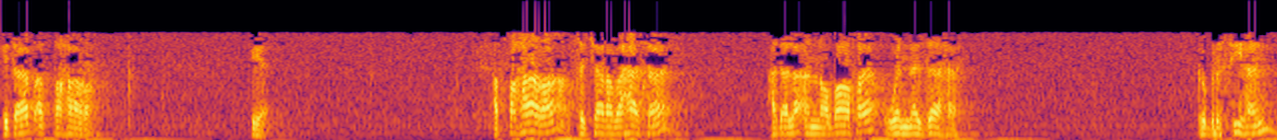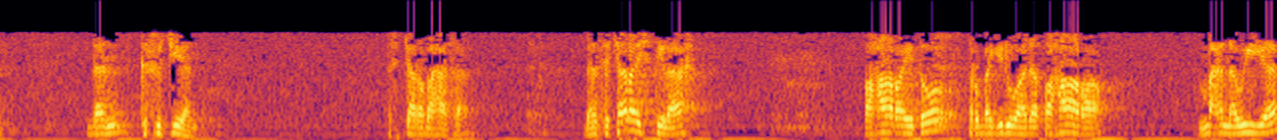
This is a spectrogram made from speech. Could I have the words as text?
Kitab at-taharah. Iya. At-taharah secara bahasa adalah an-nadhafa wan nazahah. Kebersihan dan kesucian. Secara bahasa. Dan secara istilah tahara itu terbagi dua, ada tahara ma'nawiyah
